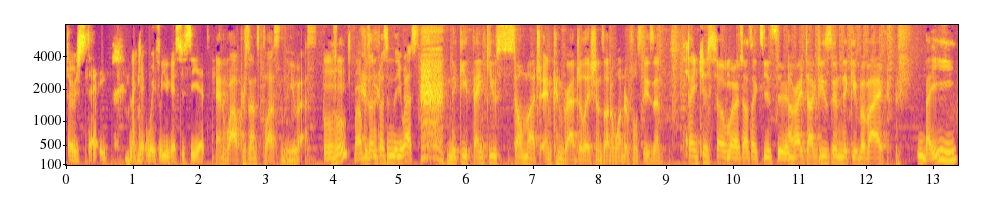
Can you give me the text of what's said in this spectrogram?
Thursday. Mm-hmm. And I can't wait for you guys to see it. And Wow Presents Plus in the US. Mm-hmm. Wow Present Plus in the US. Nicky, thank you so much, and congratulations on a wonderful season. Thank you so much. I'll talk to you soon. All right, talk to you soon, Nicky. Bye-bye. bye.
